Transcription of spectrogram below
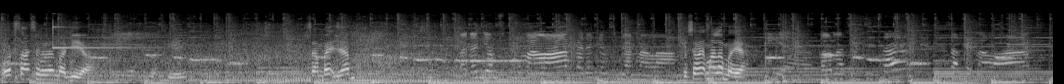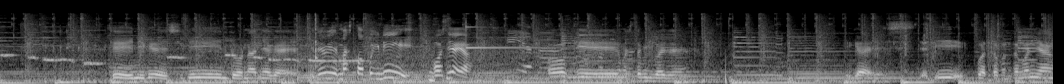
Oh setengah sembilan pagi ya. Iya. Oke. Sampai jam? Kadang jam 10 malam, kadang jam 9 malam. Sampai malam mbak ya? Iya, kalau masih sisa sampai malam. Oke ini guys, ini donatnya guys. Ini Mas Topik ini bosnya ya? Iya, Mas. Oke, Mas Topik bosnya. Oke guys, jadi buat teman-teman yang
